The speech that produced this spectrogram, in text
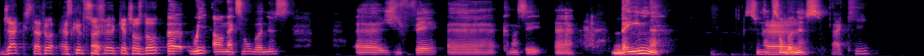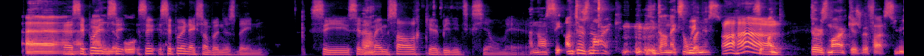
Jack, c'est à toi. Est-ce que tu Ouais. fais quelque chose d'autre? Euh, oui, en action bonus, euh, j'y fais. euh, comment c'est euh, Bane. C'est une action bonus. À qui? C'est pas, une- c'est- c'est- c'est pas action bonus, Bane. C'est c'est le Ah. même sort que Bénédiction, mais. Ah non, c'est Hunter's Mark qui est en action Oui. bonus. Ah C'est ah! Hunter's Mark que je veux faire, celui.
